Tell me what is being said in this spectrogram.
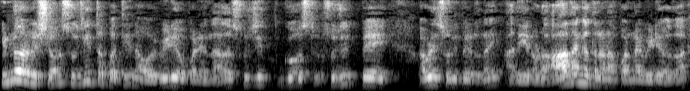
இன்னொரு விஷயம் சுஜித்தை பத்தி நான் ஒரு வீடியோ பண்ணியிருந்தேன். அதாவது சுஜித் கோஸ்ட் சுஜித் பேய் அப்படின்னு சொல்லி போயிருந்தேன். அது என்னோட ஆதங்கத்துல நான் பண்ண வீடியோ தான்.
